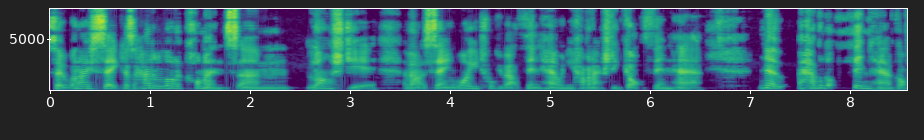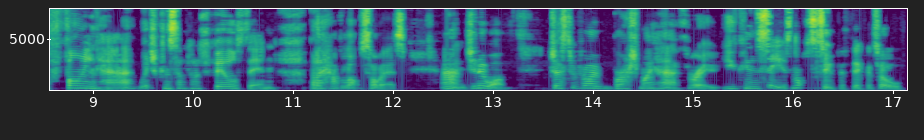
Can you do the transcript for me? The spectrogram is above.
So when I say, because I had a lot of comments um, last year about saying, why are you talking about thin hair when you haven't actually got thin hair? No, I haven't got thin hair. I've got fine hair, which can sometimes feel thin, but I have lots of it. And you know what? Just if I brush my hair through, you can see it's not super thick at all.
